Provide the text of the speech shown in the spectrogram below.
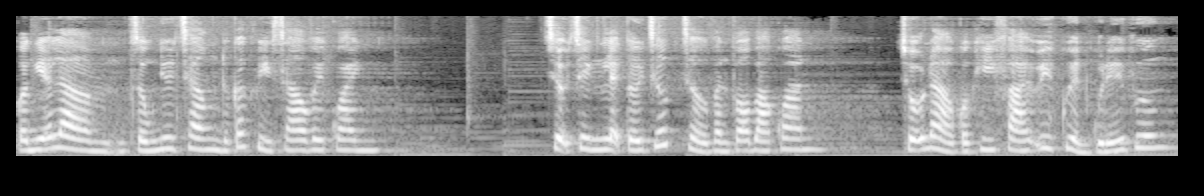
có nghĩa là giống như trăng được các vì sao vây quanh. Triệu Trinh lại tới trước chờ văn võ bá quan, chỗ nào có khí phái uy quyền của đế vương.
